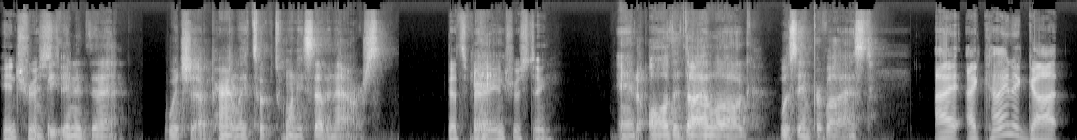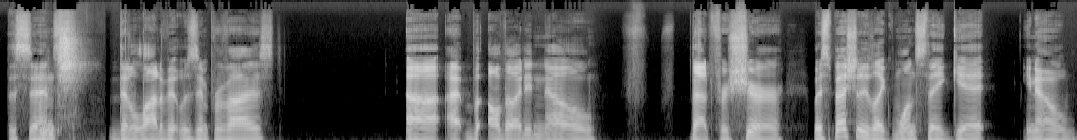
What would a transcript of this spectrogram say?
from Interesting. beginning to end, which apparently took 27 hours. That's very Yeah. interesting. And all the dialogue was improvised. I I kind of got the sense Which- that a lot of it was improvised. Uh, I, but although I didn't know f- that for sure, but especially like once they get, you know,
